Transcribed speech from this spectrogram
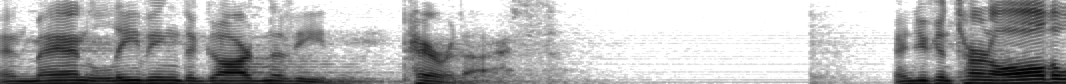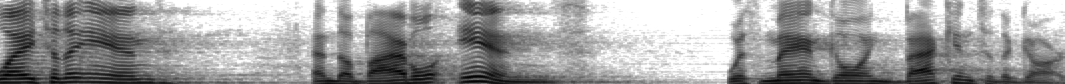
and man leaving the Garden of Eden, paradise. And you can turn all the way to the end, and the Bible ends with man going back into the garden,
